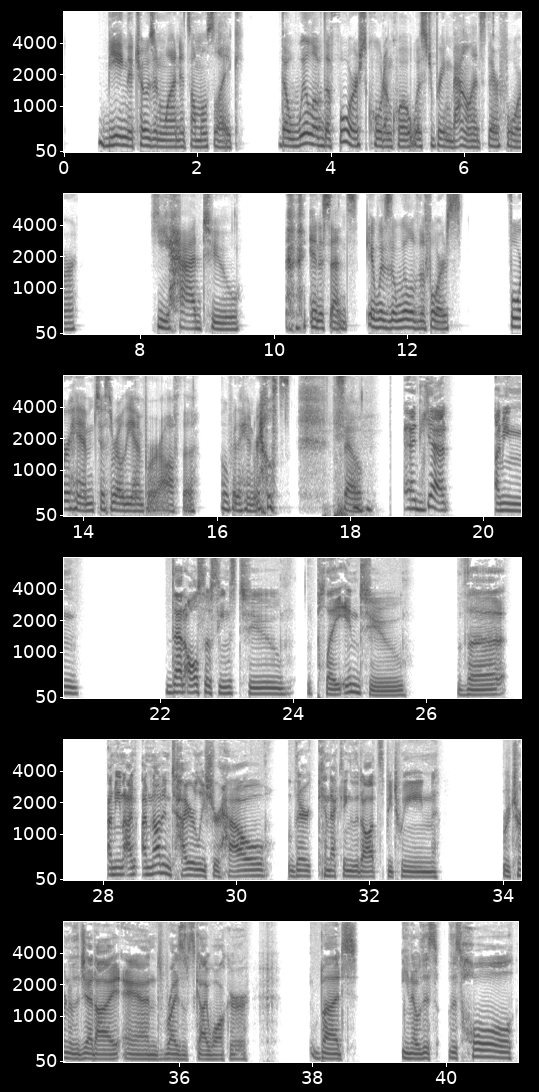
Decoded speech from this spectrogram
being the chosen one, it's almost like the will of the Force, quote unquote, was to bring balance. Therefore, he had to, in a sense, it was the will of the Force for him to throw the Emperor off the over the handrails. so, and yet, I mean, that also seems to play into the I mean, I'm I'm not entirely sure how they're connecting the dots between Return of the Jedi and Rise of Skywalker, but you know this this whole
